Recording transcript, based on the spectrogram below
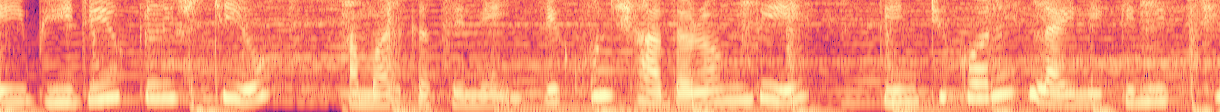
এই ভিডিও ক্লিপসটিও আমার কাছে নেই। এখন সাদা রং দিয়ে তিনটি করে লাইন এঁকে নিচ্ছি?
